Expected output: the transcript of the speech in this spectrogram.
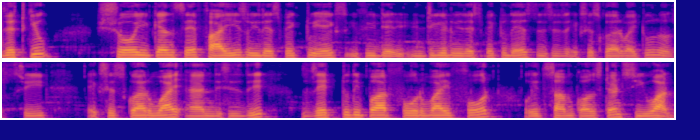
z cube so you can say phi is with respect to x. If you integrate with respect to this this is x square by 2 so 3 x square y and this is the z to the power 4 by 4 with some constant c1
